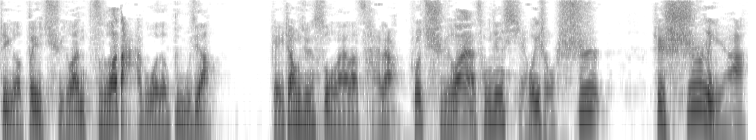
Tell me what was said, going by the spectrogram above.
这个被曲端责打过的部将，给张俊送来了材料，说曲端啊曾经写过一首诗，这诗里啊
